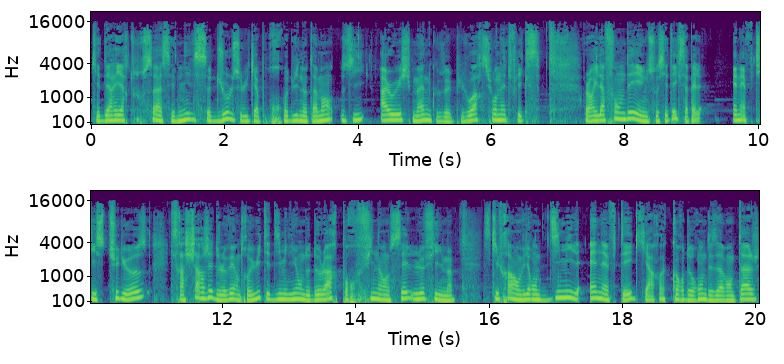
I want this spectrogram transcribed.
qui est derrière tout ça, c'est Nils Jules, celui qui a produit notamment The Irishman que vous avez pu voir sur Netflix. Alors, il a fondé une société qui s'appelle NFT Studios, qui sera chargé de lever entre 8 et 10 millions de dollars pour financer le film. Ce qui fera environ 10 000 NFT qui accorderont des avantages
